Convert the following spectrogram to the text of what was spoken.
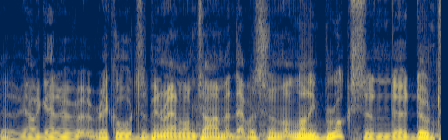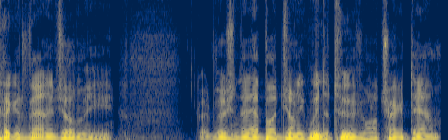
Uh, Alligator Records have been around a long time, and that was from Lonnie Brooks and uh, Don't Take Advantage of Me. Great version of that out by Johnny Winter, too, if you want to track it down.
